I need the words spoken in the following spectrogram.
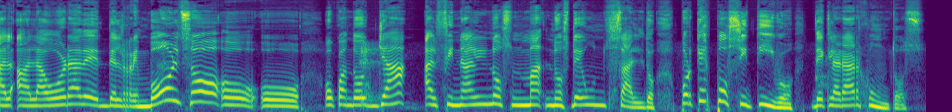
a- a la hora de- del reembolso o, o- o cuando ya al final nos, nos dé un saldo? ¿Por qué es positivo declarar juntos?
